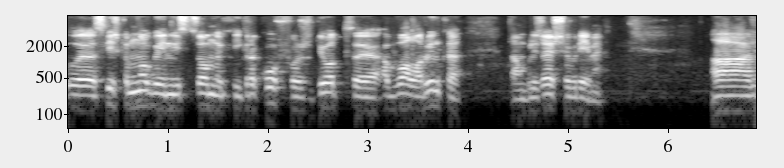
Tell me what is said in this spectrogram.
э, слишком много инвестиционных игроков ждет э, обвала рынка там, в ближайшее время. А,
